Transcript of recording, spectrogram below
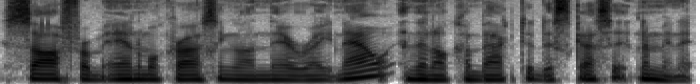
saw from Animal Crossing on there right now, and then I'll come back to discuss it in a minute.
